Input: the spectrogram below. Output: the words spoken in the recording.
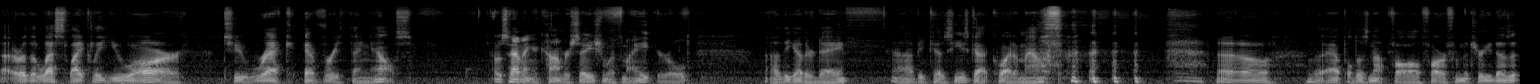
uh, or the less likely you are to wreck everything else. I was having a conversation with my eight year old uh, the other day uh, because he's got quite a mouth. oh, the apple does not fall far from the tree, does it?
